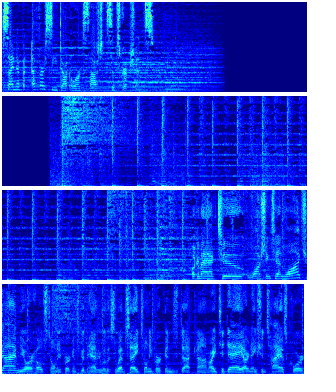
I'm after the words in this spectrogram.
sign up at frc.org/subscriptions. Welcome back to Washington Watch. I'm your host, Tony Perkins. Good to have you with us. The website, tonyperkins.com. All right, today, our nation's highest court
